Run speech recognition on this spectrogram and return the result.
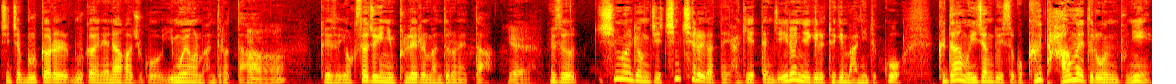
진짜 물가를 물가에 내놔가지고 이 모양을 만들었다. 어. 그래서 역사적인 인플레를 만들어냈다. 예. 그래서 실물 경제 침체를 갖다 야기했다. 이제 이런 얘기를 되게 많이 듣고 그 다음 의장도 있었고 그 다음에 들어온 분이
